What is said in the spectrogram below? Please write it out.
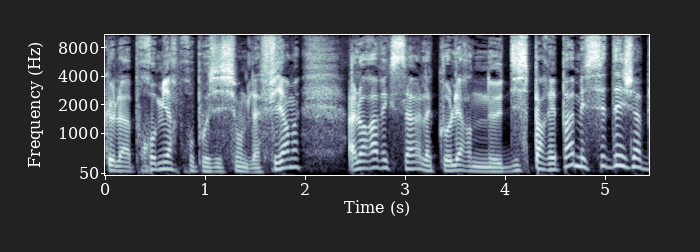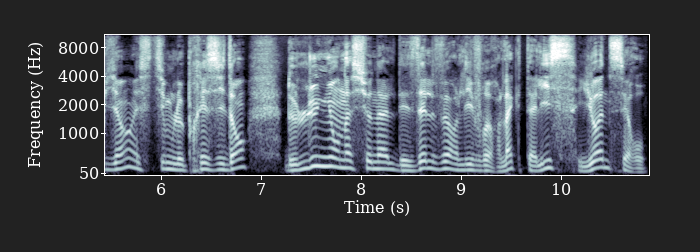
que la première proposition de la firme. Alors avec ça, la colère ne disparaît pas, mais c'est déjà bien, estime le président de l'Union nationale des éleveurs livreurs Lactalis, Johan Serrault.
